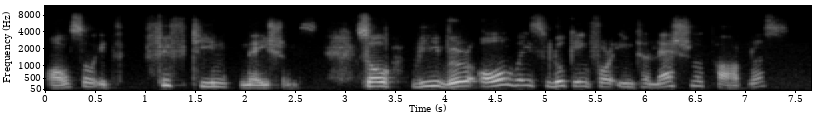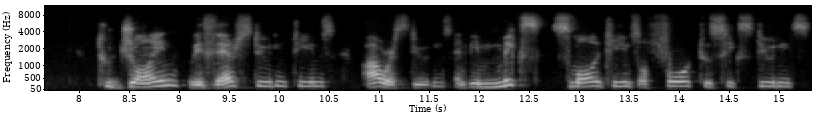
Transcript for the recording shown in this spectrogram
also it's 15 nations. So we were always looking for international partners to join with their student teams, our students, and we mix small teams of four to six students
